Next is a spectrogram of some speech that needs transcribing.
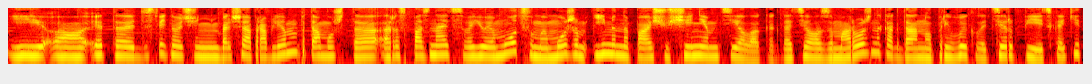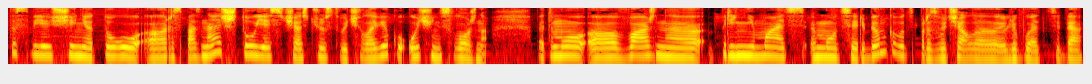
И э, это действительно очень большая проблема, потому что распознать свою эмоцию мы можем именно по ощущениям тела. Когда тело заморожено, когда оно привыкло терпеть какие-то свои ощущения, то э, распознать, что я сейчас чувствую человеку, очень сложно. Поэтому э, важно принимать контейнировать эмоции ребенка, вот прозвучало любое от тебя,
